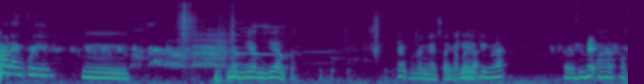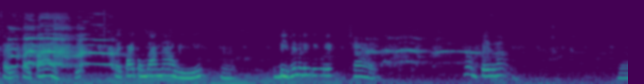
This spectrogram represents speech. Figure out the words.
ค่าแรงฟรีอืมเยี่ยมเยี่ยมเยี่ยมนั่นไงใส่โอเข้าเคไปแล้วเก่งแล้วเออดึงอ่าเอาใส่ใส่ป้ายใส่ป้ายตรงด้านหน้าหวีอ่าบีบให้มันเล็กๆใช่ เริ่มเป็นละใช่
